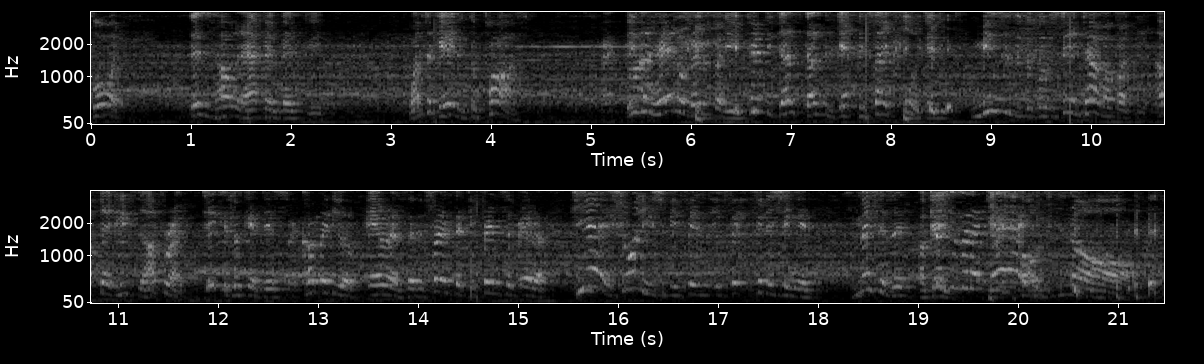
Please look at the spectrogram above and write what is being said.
forward. This is how it happened basically. Once again, it's a pass. He's ahead of everybody. In fact, he just doesn't get the side foot and misses it for the same time after, after it hits the upright. Take a look at this comedy of errors. And first, the defensive error. Here, surely he should be fin- finishing it. Misses it. Okay. Misses it again. Oh no!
